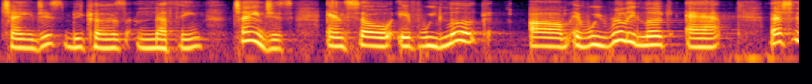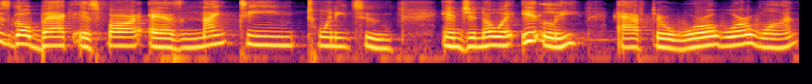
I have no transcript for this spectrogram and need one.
changes because nothing changes. And so if we look, um, if we really look at, let's just go back as far as 1922 in Genoa, Italy, after World War One,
